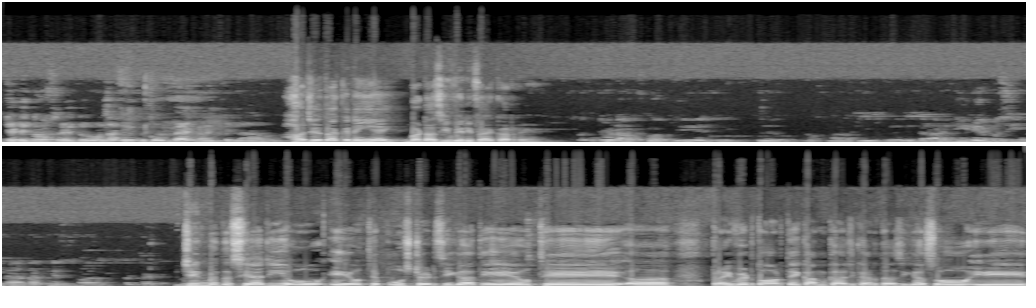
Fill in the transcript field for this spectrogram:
ਜਿਹੜੇ ਦੂਸਰੇ ਦੋ ਉਹਨਾਂ ਦੀ ਵੀ ਕੋਈ ਬੈਕਗ੍ਰਾਉਂਡ ਪਹਿਲਾਂ ਹਜੇ ਤੱਕ ਨਹੀਂ ਆਈ ਬਟ ਅਸੀਂ ਵੈਰੀਫਾਈ ਕਰ ਰਹੇ ਹਾਂ। ਜਿਹੜਾ ਫੌਜੀ ਹੈ ਜੀ ਤੇ ਆਪਣਾ ਜੀ ਇਹਦਾ ਹੀਰੇ ਮਸੀਹ ਨਾਲ ਦਾ ਕਿਸ ਤਰ੍ਹਾਂ ਕੰਟੈਕਟ ਜੀ ਮੈਂ ਦੱਸਿਆ ਜੀ ਉਹ ਇਹ ਉੱਥੇ ਪੋਸਟਡ ਸੀਗਾ ਤੇ ਇਹ ਉੱਥੇ ਪ੍ਰਾਈਵੇਟ ਤੌਰ ਤੇ ਕੰਮਕਾਜ ਕਰਦਾ ਸੀਗਾ ਸੋ ਇਹ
